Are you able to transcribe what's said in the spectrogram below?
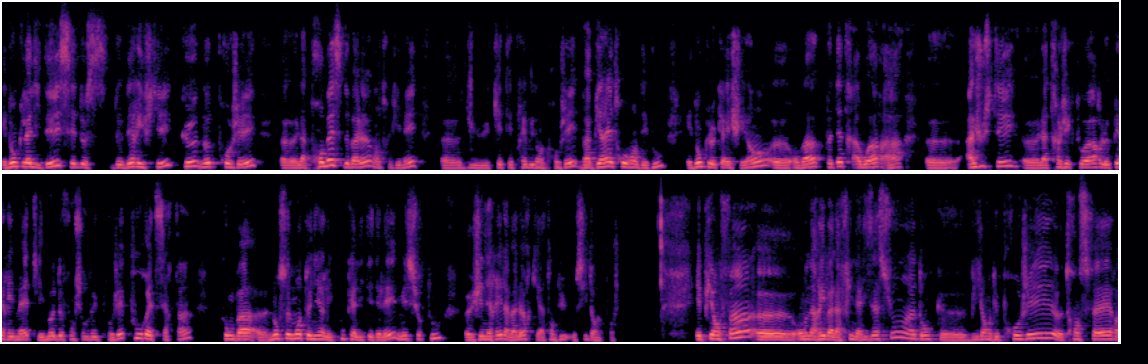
Et donc là, l'idée, c'est de vérifier que notre projet euh, la promesse de valeur, entre guillemets, euh, qui était prévue dans le projet, va bien être au rendez-vous. Et donc, le cas échéant, euh, on va peut-être avoir à ajuster la trajectoire, le périmètre, les modes de fonction du projet pour être certain qu'on va non seulement tenir les coûts qualité délai, mais surtout générer la valeur qui est attendue aussi dans le projet. Et puis enfin, euh, on arrive à la finalisation, hein, donc euh, bilan du projet, euh, transfert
